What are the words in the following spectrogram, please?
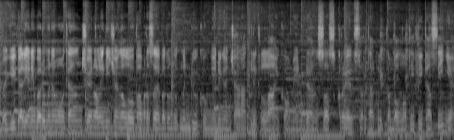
bagi kalian yang baru menemukan channel ini, jangan lupa persahabat untuk mendukungnya dengan cara klik like, komen, dan subscribe, serta klik tombol notifikasinya.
